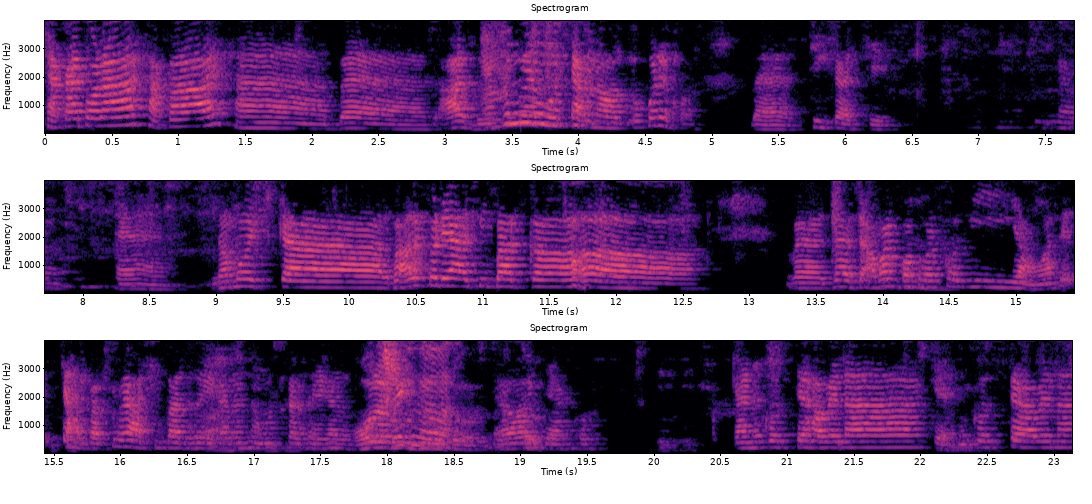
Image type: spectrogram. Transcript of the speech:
শাখায় পড়া শাখায় হ্যাঁ ব্যাস। আর বেশি করে পড়তে হবে না অল্প করে পড়। ব্যাস ঠিক আছে। হ্যাঁ। নমস্কার ভালো করে আশীর্বাদ কর। আবার কতবার করবি? আমাদের চারবার করে আশীর্বাদ হয়ে গেল নমস্কার হয়ে গেল। দেখো কেন করতে হবে না কেন করতে হবে না?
